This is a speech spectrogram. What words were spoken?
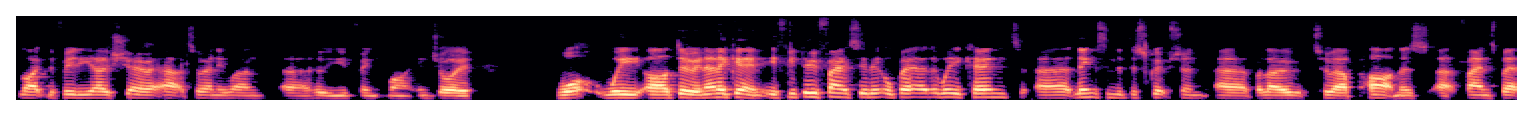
like the video, share it out to anyone uh, who you think might enjoy what we are doing. And again, if you do fancy a little bet at the weekend, uh, links in the description uh, below to our partners at FansBet.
